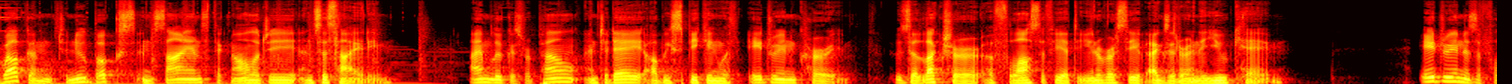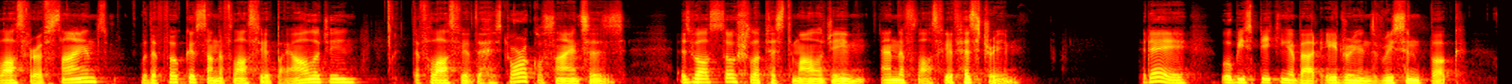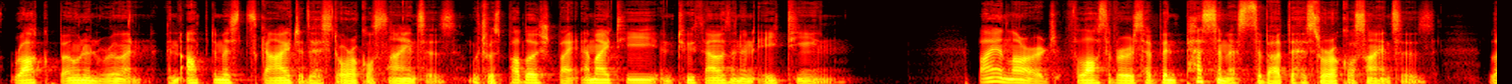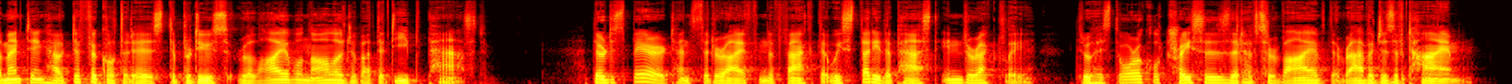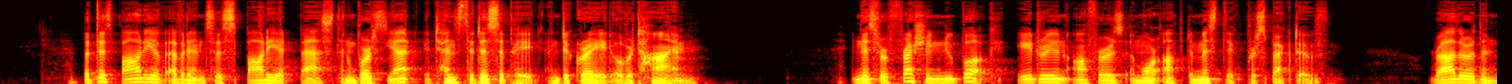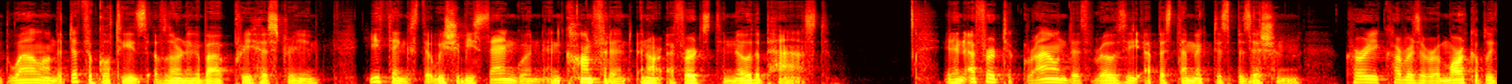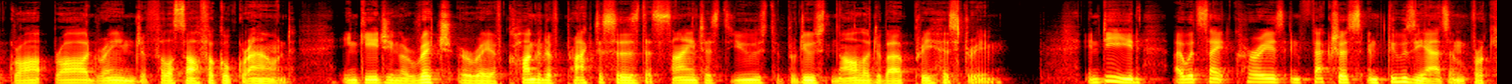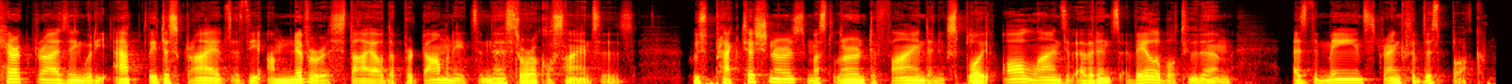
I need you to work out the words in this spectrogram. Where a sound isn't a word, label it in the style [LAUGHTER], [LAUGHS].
Welcome to New Books in Science, Technology, and Society. I'm Lucas Rieppel, and today I'll be speaking with Adrian Currie, who's a lecturer of philosophy at the University of Exeter in the UK. Adrian is a philosopher of science with a focus on the philosophy of biology, the philosophy of the historical sciences, as well as social epistemology and the philosophy of history. Today, we'll be speaking about Adrian's recent book, Rock, Bone, and Ruin An Optimist's Guide to the Historical Sciences, which was published by MIT in 2018. By and large, philosophers have been pessimists about the historical sciences, lamenting how difficult it is to produce reliable knowledge about the deep past. Their despair tends to derive from the fact that we study the past indirectly through historical traces that have survived the ravages of time but this body of evidence is spotty at best, and worse yet, it tends to dissipate and degrade over time. In this refreshing new book, Adrian offers a more optimistic perspective. Rather than dwell on the difficulties of learning about prehistory, he thinks that we should be sanguine and confident in our efforts to know the past. In an effort to ground this rosy epistemic disposition, Currie covers a remarkably broad range of philosophical ground engaging a rich array of cognitive practices that scientists use to produce knowledge about prehistory. Indeed, I would cite Currie's infectious enthusiasm for characterizing what he aptly describes as the omnivorous style that predominates in the historical sciences, whose practitioners must learn to find and exploit all lines of evidence available to them as the main strength of this book.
